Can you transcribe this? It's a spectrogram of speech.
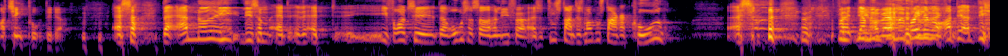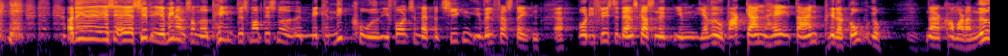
at tænke på, det der. altså, der er noget i, ligesom, at, at, at i forhold til, da Rosa sad her lige før, altså, du snakker, det er som om, du snakker kode. Altså, men, jamen, men, men på en eller anden og det, og det, og det jeg, jeg, siger det, jeg mener det som noget pænt, det er som om, det er sådan noget øh, mekanikkode i forhold til matematikken i velfærdsstaten, ja. hvor de fleste danskere er sådan lidt, jamen, jeg vil jo bare gerne have, der er en pædagog jo, når jeg kommer der ned,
